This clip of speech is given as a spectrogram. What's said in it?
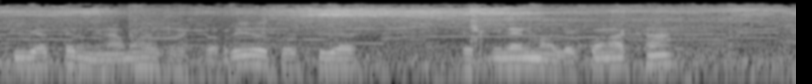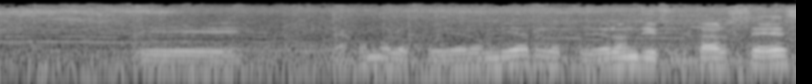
Aquí ya terminamos el recorrido, entonces ya termina el malecón acá. Eh, ya como lo pudieron ver, lo pudieron disfrutar ustedes.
